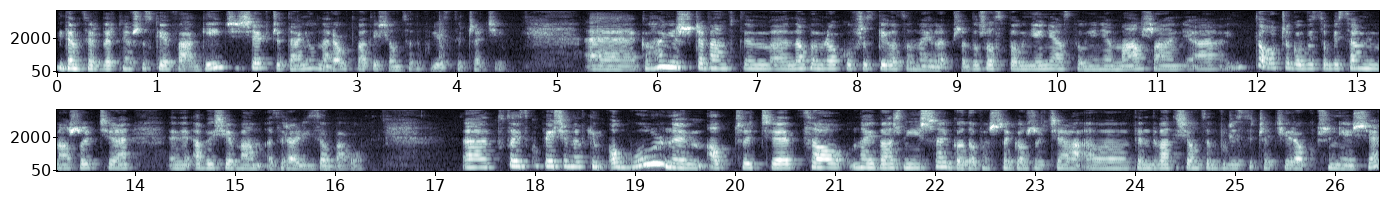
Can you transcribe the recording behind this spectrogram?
Witam serdecznie wszystkie wagi. Dzisiaj w czytaniu na rok 2023. E, kochani, życzę Wam w tym nowym roku wszystkiego co najlepsze. Dużo spełnienia, spełnienia marzeń, e, to, czego Wy sobie sami marzycie, e, aby się Wam zrealizowało. E, Tutaj skupię się na takim ogólnym odczycie, co najważniejszego do Waszego życia e, ten 2023 rok przyniesie,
